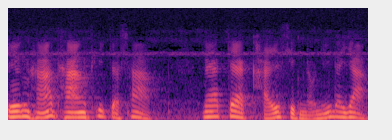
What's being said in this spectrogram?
จึงหาทางที่จะทราบและแก้ไขสิ่งเหล่านี้ได้ยาก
